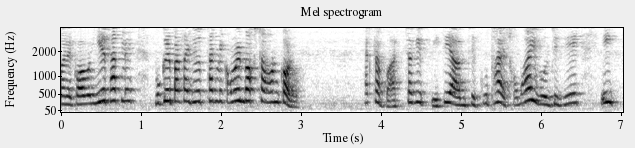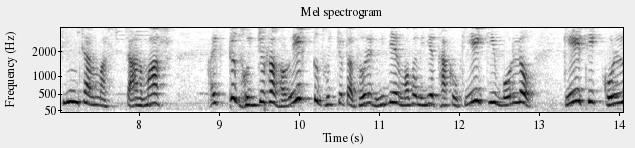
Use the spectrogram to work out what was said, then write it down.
মানে ইয়ে থাকলে, বুকের পাটায় জোর থাকলে কমেন্ট বক্সটা অন করো। একটা বাচ্চাকে পেটে আনছে কোথায়? সবাই বলছে যে এই তিন, চার মাস চার মাস, একটু ধৈর্যটা ধরো, একটু ধৈর্যটা ধরে নিজের মতো নিজে থাকো। কে কি বলল? কে ঠিক করল?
